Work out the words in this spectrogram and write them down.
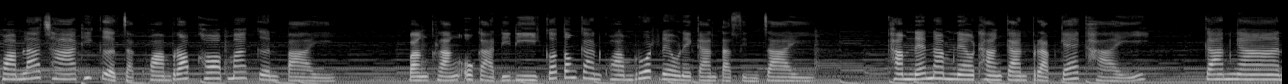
ความล่าช้าที่เกิดจากความรอบคอบมากเกินไปบางครั้งโอกาสดีๆ ก็ต้องการความรวดเร็วในการตัดสินใจ คำแนะนำแนวทางการปรับแก้ไข การงาน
